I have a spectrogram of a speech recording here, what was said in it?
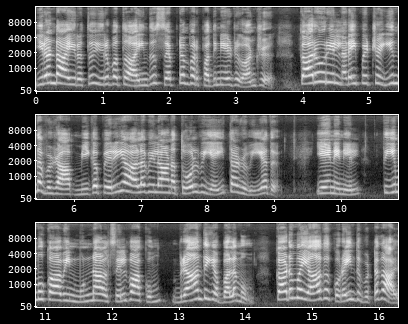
இரண்டாயிரத்து இருபத்தி ஐந்து செப்டம்பர் பதினேழு அன்று கரூரில் நடைபெற்ற இந்த விழா மிகப்பெரிய அளவிலான தோல்வியை தழுவியது. ஏனெனில் திமுகவின் முன்னாள் செல்வாக்கும் பிராந்திய பலமும் கடுமையாக குறைந்து விட்டதால்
